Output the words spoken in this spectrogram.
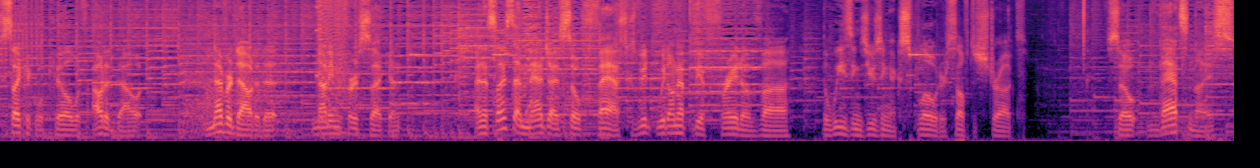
Psychic will kill, without a doubt. Never doubted it, not even for a second. And it's nice that Magi is so fast, because we, we don't have to be afraid of uh, the Weezings using Explode or Self-Destruct. So, that's nice.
